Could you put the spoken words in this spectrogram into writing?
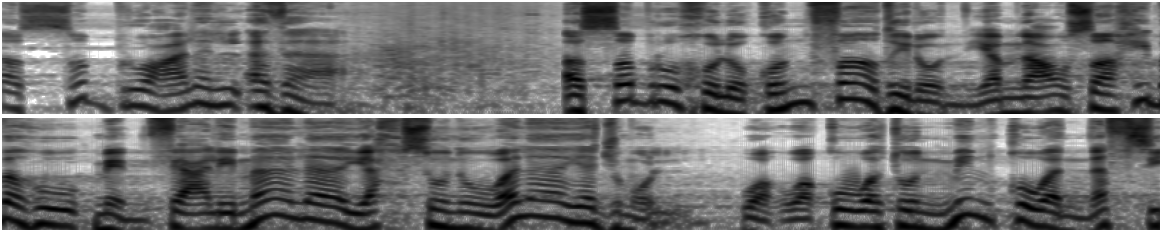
الصبر على الأذى. الصبر خلق فاضل يمنع صاحبه من فعل ما لا يحسن ولا يجمل وهو قوة من قوى النفس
